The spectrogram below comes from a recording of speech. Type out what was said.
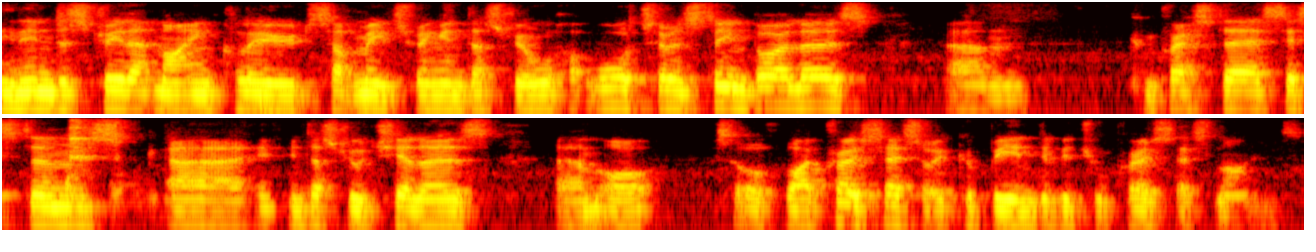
In industry, that might include sub-metering industrial hot water and steam boilers, um, compressed air systems, uh, industrial chillers, um, or sort of by process, or it could be individual process lines.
